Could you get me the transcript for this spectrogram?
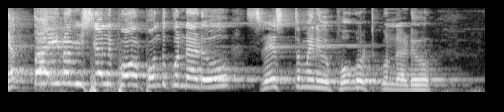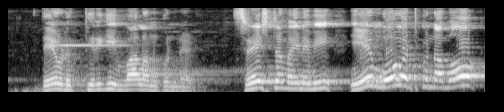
చెత్త అయిన విషయాన్ని పో పొందుకున్నాడు శ్రేష్టమైనవి పోగొట్టుకున్నాడు. దేవుడు తిరిగి ఇవ్వాలనుకున్నాడు. శ్రేష్టమైనవి ఏం పోగొట్టుకున్నామో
